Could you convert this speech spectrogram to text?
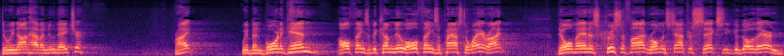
Do we not have a new nature? Right? We've been born again. All things have become new. Old things have passed away, right? The old man is crucified, Romans chapter 6. You could go there and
